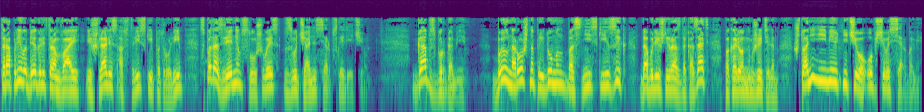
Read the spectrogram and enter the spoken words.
торопливо бегали трамваи и шлялись австрийские патрули с подозрением вслушиваясь в звучание сербской речи. Габсбургами был нарочно придуман боснийский язык, дабы лишний раз доказать покоренным жителям, что они не имеют ничего общего с сербами.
